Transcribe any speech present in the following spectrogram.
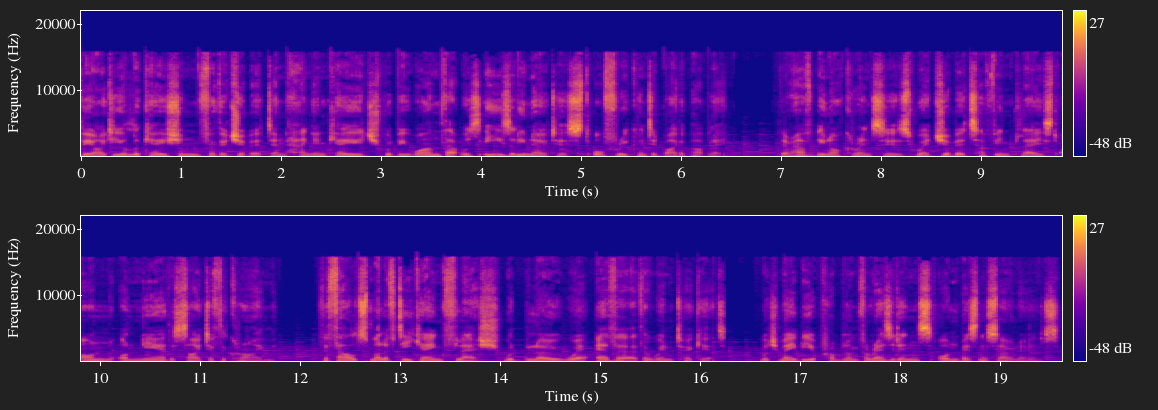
The ideal location for the gibbet and hanging cage would be one that was easily noticed or frequented by the public. There have been occurrences where gibbets have been placed on or near the site of the crime. The foul smell of decaying flesh would blow wherever the wind took it, which may be a problem for residents or business owners.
